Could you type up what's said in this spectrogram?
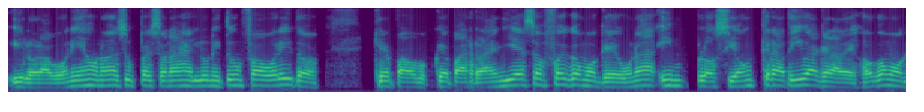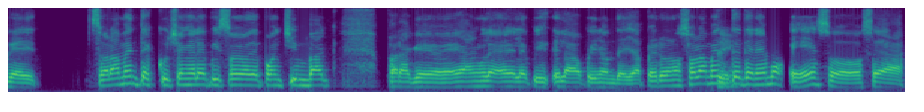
y, Lola Bonnie es uno de sus personajes Looney Tunes favoritos. Que para que Rangi eso fue como que una implosión creativa que la dejó como que solamente escuchen el episodio de Punching Back para que vean la, opinión de ella. Pero no solamente tenemos eso, o sea,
